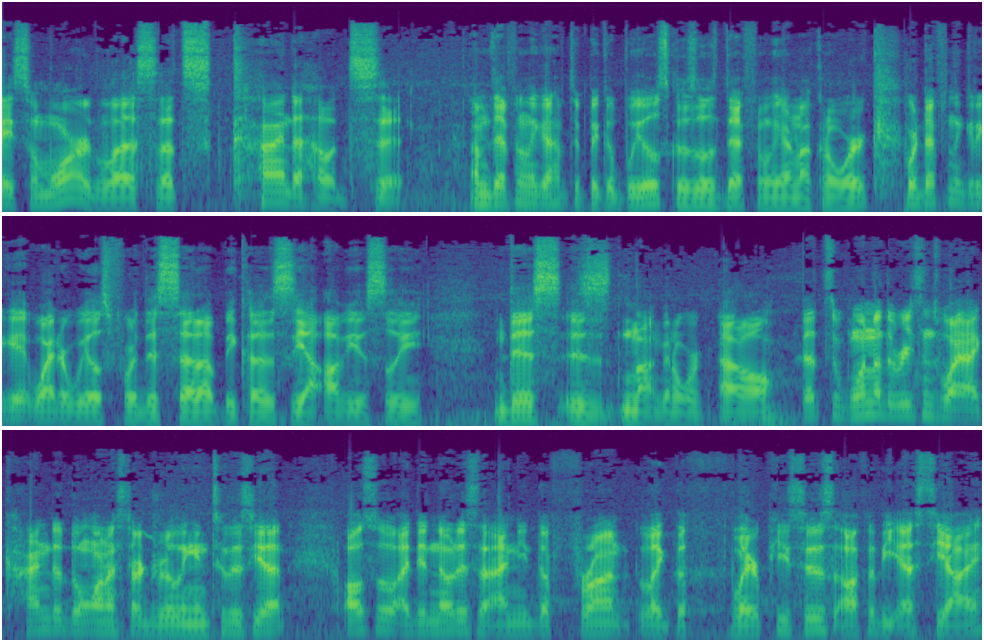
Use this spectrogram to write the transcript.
Okay, so more or less, that's kind of how it sit. I'm definitely gonna have to pick up wheels because those definitely are not gonna work. We're definitely gonna get wider wheels for this setup because yeah, obviously this is not gonna work at all. That's one of the reasons why I kind of don't want to start drilling into this yet. Also, I did notice that I need the front, like the flare pieces off of the STI.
